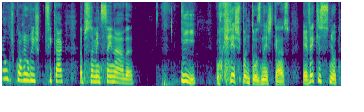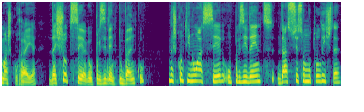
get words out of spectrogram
elas correm o risco de ficar absolutamente sem nada. E o que é espantoso neste caso é ver que o senhor Tomás Correia deixou de ser o presidente do banco, mas continua a ser o presidente da Associação Mutualista.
